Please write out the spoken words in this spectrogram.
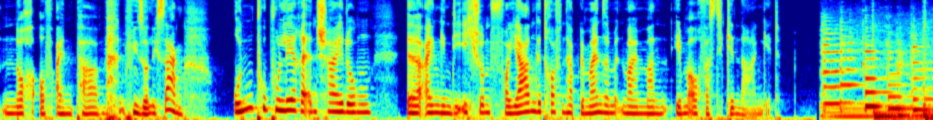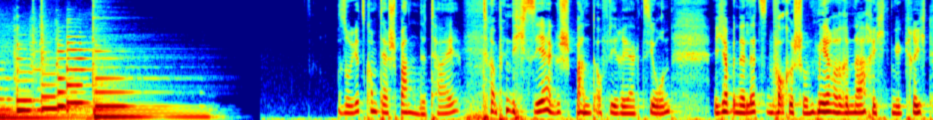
noch auf ein paar, wie soll ich sagen, unpopuläre Entscheidungen äh, eingehen, die ich schon vor Jahren getroffen habe, gemeinsam mit meinem Mann, eben auch was die Kinder angeht. So, jetzt kommt der spannende Teil. Da bin ich sehr gespannt auf die Reaktion. Ich habe in der letzten Woche schon mehrere Nachrichten gekriegt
